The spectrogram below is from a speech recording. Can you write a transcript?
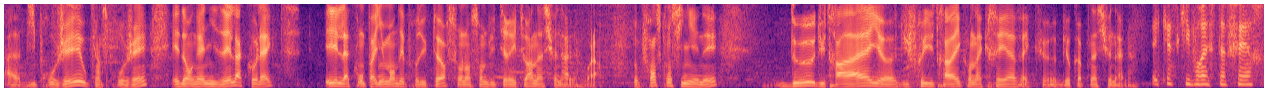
à 10 projets ou 15 projets et d'organiser la collecte et l'accompagnement des producteurs sur l'ensemble du territoire national. Voilà. Donc France Consigne est née de, du travail, euh, du fruit du travail qu'on a créé avec Biocop National. Et qu'est-ce qu'il vous reste à faire?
